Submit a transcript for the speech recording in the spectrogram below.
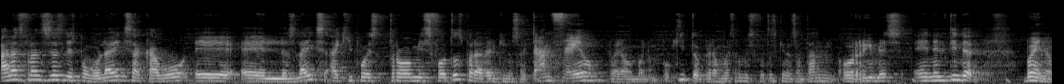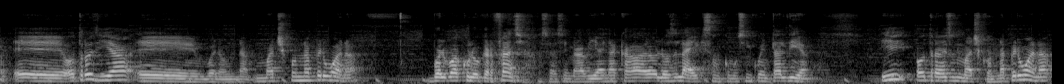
a las francesas les pongo likes, acabo eh, los likes. Aquí muestro mis fotos para ver que no soy tan feo, pero bueno, un poquito, pero muestro mis fotos que no son tan horribles en el Tinder. Bueno, eh, otro día, eh, bueno, un match con una peruana, vuelvo a colocar Francia. O sea, se me habían acabado los likes, son como 50 al día. Y otra vez un match con una peruana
